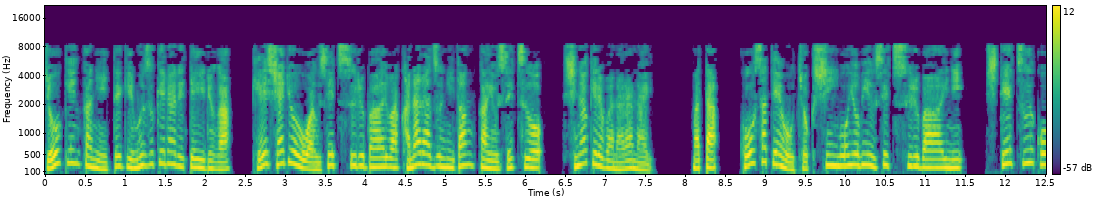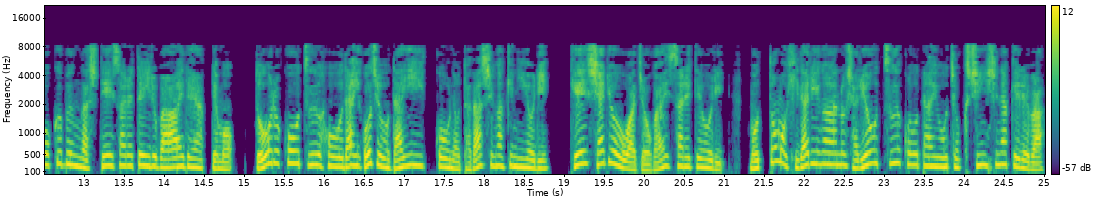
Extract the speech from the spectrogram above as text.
条件下にいて義務付けられているが、軽車両は右折する場合は必ず二段階右折をしなければならない。また、交差点を直進及び右折する場合に、指定通行区分が指定されている場合であっても、道路交通法第5条第1項の正し書きにより、軽車両は除外されており、最も左側の車両通行帯を直進しなければ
